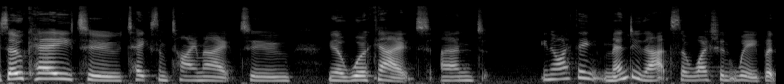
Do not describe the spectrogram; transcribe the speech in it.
It's okay to take some time out to, you know, work out. And, you know, I think men do that, so why shouldn't we? But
